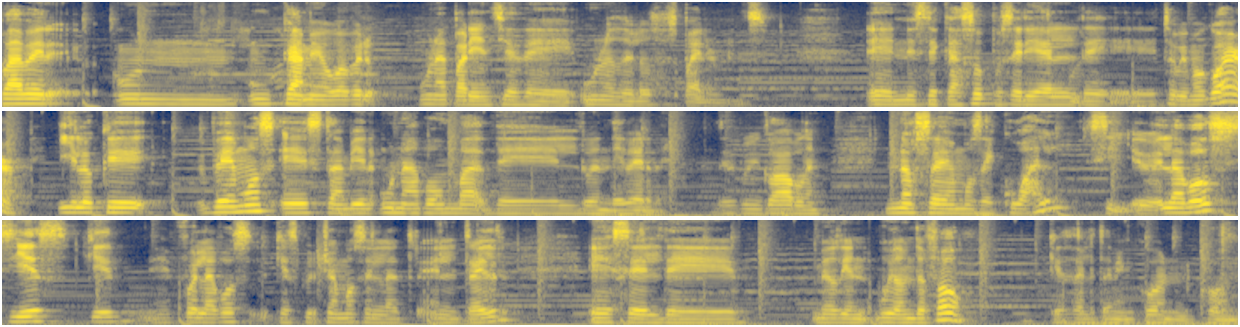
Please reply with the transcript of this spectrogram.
va a haber un, un cambio, va a haber una apariencia de uno de los Spider-Mans. En este caso, pues sería el de Tobey Maguire. Y lo que vemos es también una bomba del Duende Verde, del Green Goblin. No sabemos de cuál. Si, eh, la voz, si es que eh, fue la voz que escuchamos en, el trailer, es el de William Dafoe, que sale también con, con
